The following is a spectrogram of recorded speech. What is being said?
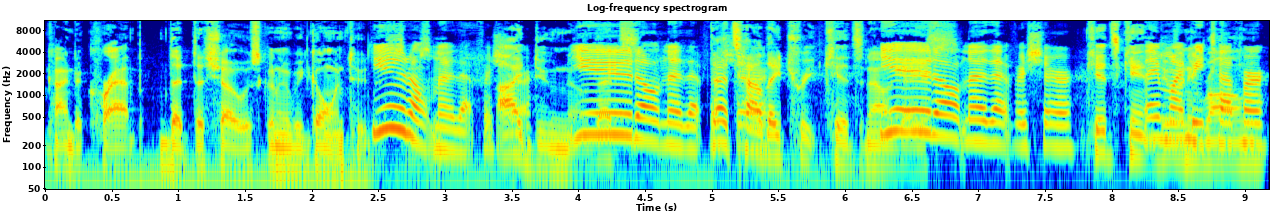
kind of crap that the show is going to be going to. You don't season. know that for sure. I do know. You That's- don't know that for That's sure. That's how they treat kids nowadays. You don't know that for sure. Kids can't They might be wrong. tougher.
